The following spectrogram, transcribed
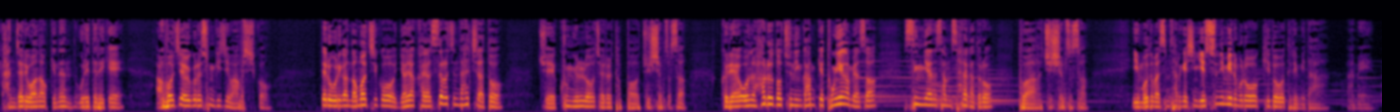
간절히 원하옵기는 우리들에게 아버지의 얼굴을 숨기지 마옵시고 때로 우리가 넘어지고 연약하여 쓰러진다 할지라도 주의 궁율로 저희를 덮어 주시옵소서. 그래야 오늘 하루도 주님과 함께 동행하면서 승리하는 삶 살아가도록 도와주시옵소서. 이 모든 말씀 살아계신 예수님 이름으로 기도드립니다. 아멘.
